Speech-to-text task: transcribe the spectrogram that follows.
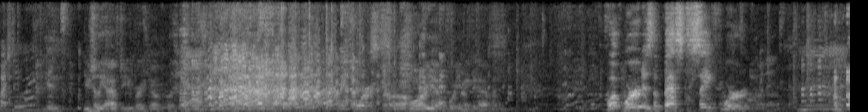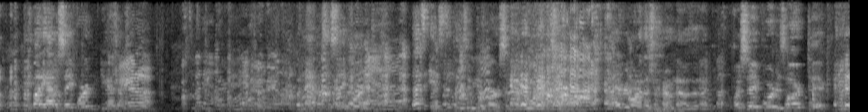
Question mark? Usually after you break up, but yeah. before, yeah, before you make it happen. What word is the best safe word? Anybody have a safe word? You guys have a safe word? Banana's a safe word? That's instantly too perverse, and everyone in this room, everyone in this room knows it. Like, my safe word is hard dick. you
